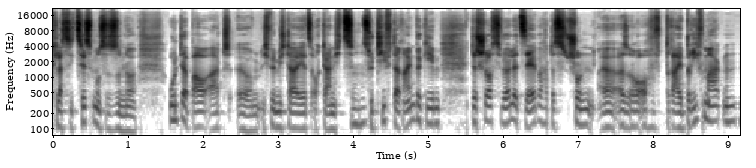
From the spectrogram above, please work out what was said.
Klassizismus ist so eine Unterbauart. Ähm, ich will mich da jetzt auch gar nicht zu, zu tief da reinbegeben. Das Schloss Wörlitz selber hat es schon äh, also auch auf drei Briefmarken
